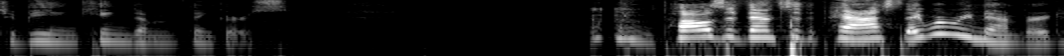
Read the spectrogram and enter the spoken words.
to being kingdom thinkers. Paul's events of the past, they were remembered,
